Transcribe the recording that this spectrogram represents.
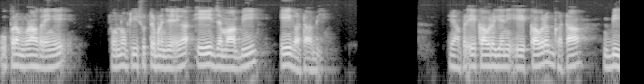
ऊपर हम गुणा करेंगे, दोनों की सूत्र बन जाएगा ए जमा बी, ए घटा बी। यहाँ पर ए का वर्ग यानी ए का वर्ग घटा बी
